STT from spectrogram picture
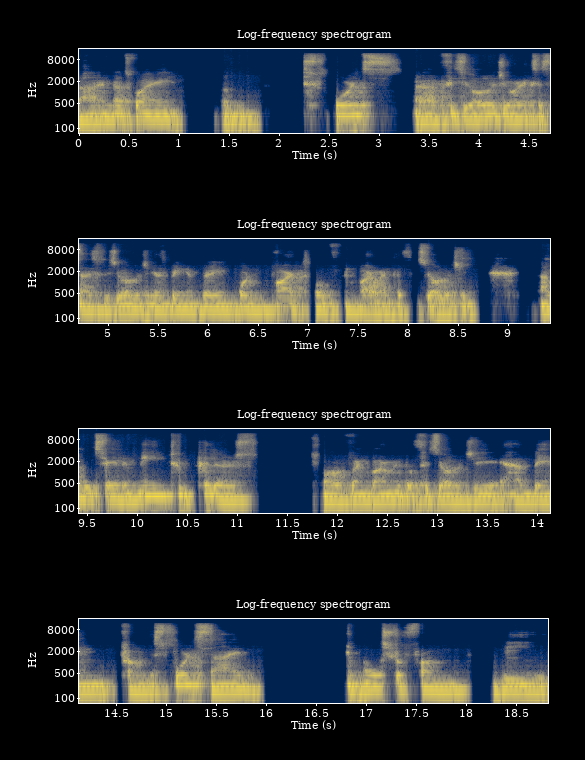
Uh, and that's why um, sports uh, physiology or exercise physiology has been a very important part of environmental physiology. I would say the main two pillars of environmental physiology have been from the sports side and also from the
